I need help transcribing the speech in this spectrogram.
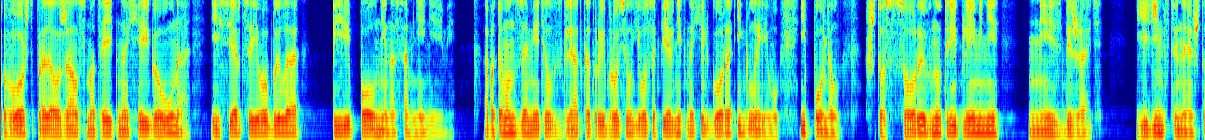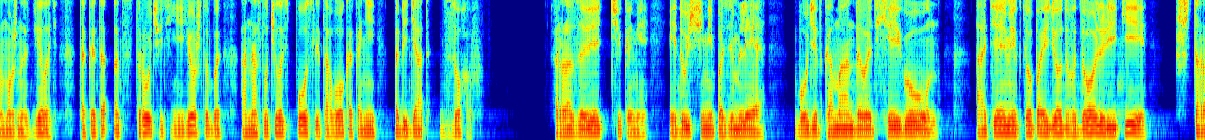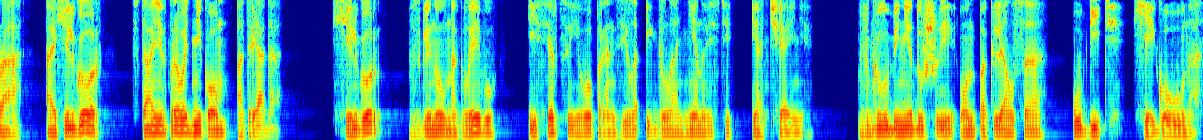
Вождь продолжал смотреть на Хейгоуна, и сердце его было переполнено сомнениями. А потом он заметил взгляд, который бросил его соперник на Хельгора и Глейву, и понял, что ссоры внутри племени не избежать. Единственное, что можно сделать, так это отстрочить ее, чтобы она случилась после того, как они победят дзохов. «Разведчиками, идущими по земле, будет командовать Хейгуун», а теми, кто пойдет вдоль реки, Штра, а Хильгор станет проводником отряда». Хильгор взглянул на Глейву, и сердце его пронзила игла ненависти и отчаяния. В глубине души он поклялся убить Хейгоуна.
